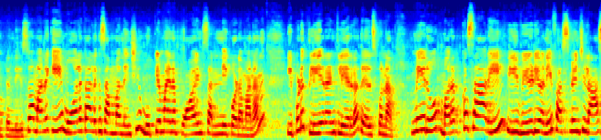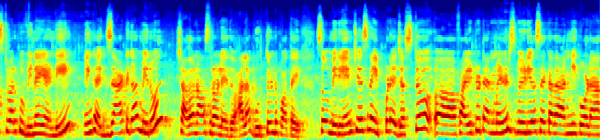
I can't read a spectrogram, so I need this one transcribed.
ఉంటుంది. సో మనకి మూలకాలకు సంబంధించి ముఖ్యమైన పాయింట్స్ అన్నీ కూడా మనం ఇప్పుడు క్లియర్ అండ్ క్లియర్గా తెలుసుకున్నాం. మీరు మరొక్కసారి ఈ వీడియోని ఫస్ట్ నుంచి లాస్ట్ వరకు వినేయండి. ఇంకా ఎగ్జాక్ట్గా మీరు చదవనవసరం లేదు. అలా గుర్తుండిపోతాయి. సో మీరు ఏం చేసినా ఇప్పుడే just five to ten minutes వీడియోసే కదా అన్నీ కూడా.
